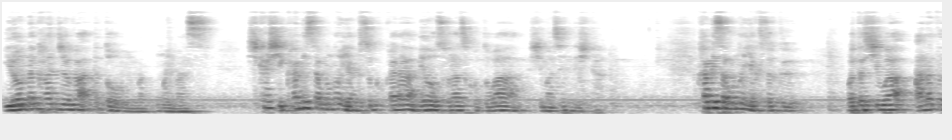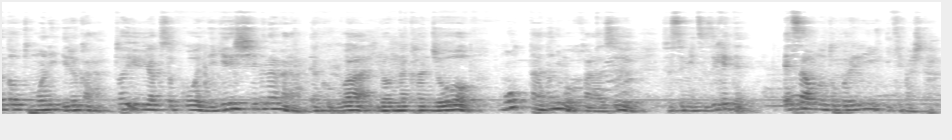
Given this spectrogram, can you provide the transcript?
いろんな感情があったと思います。しかし神様の約束から目をそらすことはしませんでした。神様の約束私はあなたと共にいるからという約束を握りしめながらヤコブはいろんな感情を持ったのにもかかわらず進み続けてエサオのところに行きました。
